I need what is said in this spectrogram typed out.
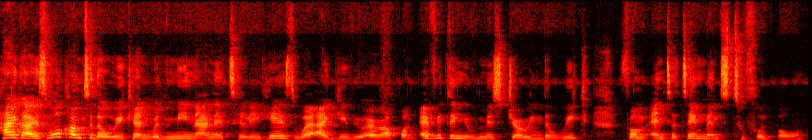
Hi guys, welcome to the weekend with me, Nana Tilly. Here's where I give you a wrap on everything you've missed during the week, from entertainment to football.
